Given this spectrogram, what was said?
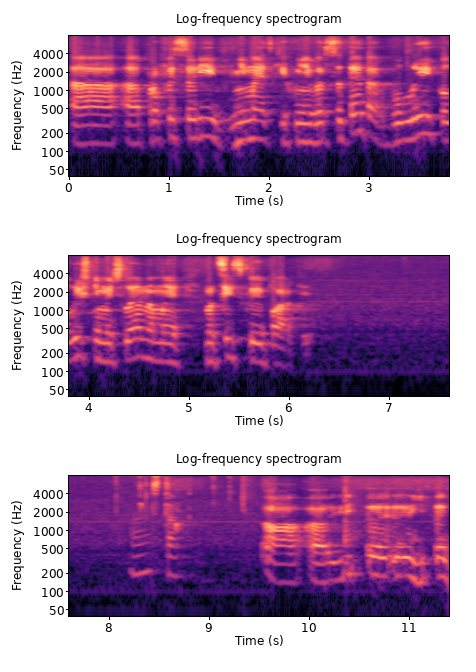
а, а, професорів в німецьких університетах були колишніми членами нацистської партії. Ось так. А, е, е,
